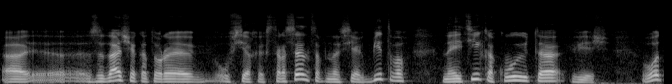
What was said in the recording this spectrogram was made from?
э, задача, которая у всех экстрасенсов, на всех битвах, найти какую-то вещь. Вот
